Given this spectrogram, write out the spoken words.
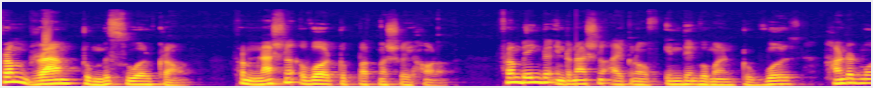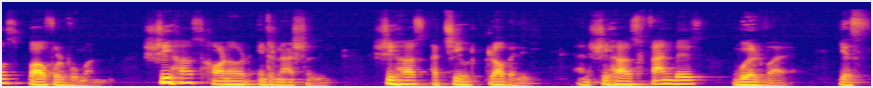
From RAM to Miss World crown, from National Award to Padma Shri honor, from being the international icon of Indian woman to world's 100 most powerful woman, she has honored internationally, she has achieved globally, and she has fan base worldwide. Yes,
